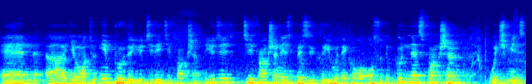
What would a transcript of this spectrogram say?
and uh, you want to improve the utility function. The utility function is basically what they call also the goodness function, which means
